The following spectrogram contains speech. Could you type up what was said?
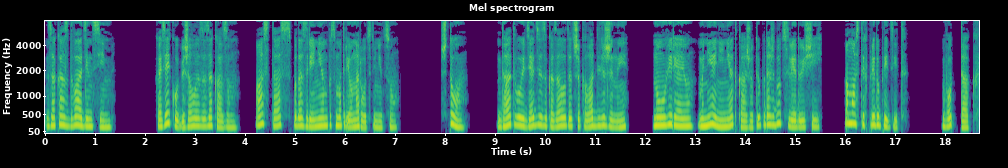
Заказ 217. Хозяйка убежала за заказом, а Стас с подозрением посмотрел на родственницу. Что? Да, твой дядя заказал этот шоколад для жены. Но, уверяю, мне они не откажут и подождут следующий. А Маст их предупредит. Вот так.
